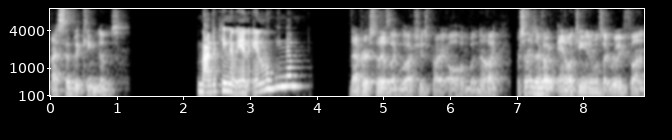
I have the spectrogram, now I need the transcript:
I said the kingdoms. Magic Kingdom and Animal Kingdom? I said it, I was like, well, actually, it's probably all of them. But no, like for some reason, I feel like Animal Kingdom was like really fun.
